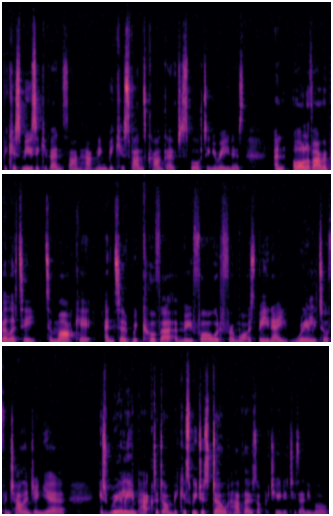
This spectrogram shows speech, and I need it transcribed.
because music events aren't happening, because fans can't go to sporting arenas. And all of our ability to market and to recover and move forward from what has been a really tough and challenging year is really impacted on because we just don't have those opportunities anymore.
